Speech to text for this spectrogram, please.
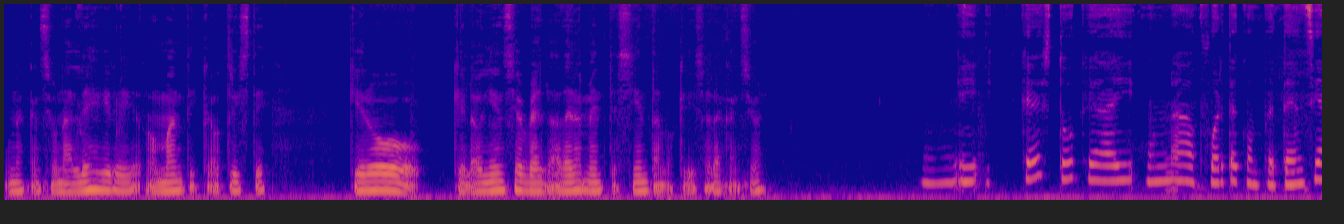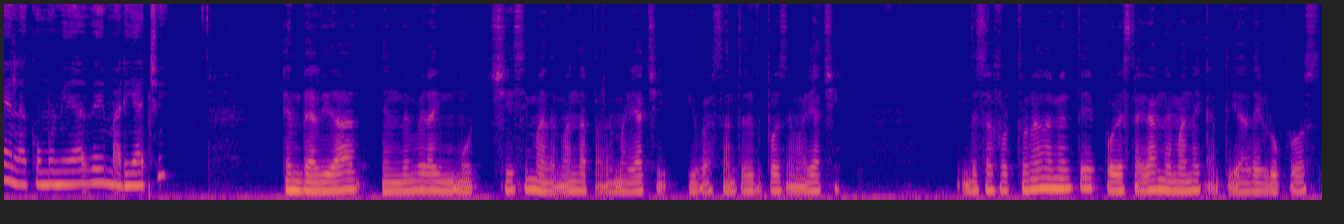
una canción alegre, romántica o triste. Quiero que la audiencia verdaderamente sienta lo que dice la canción. Mm, ¿Y ¿Crees tú que hay una fuerte competencia en la comunidad de mariachi? En realidad, en Denver hay muchísima demanda para el mariachi y bastantes grupos de mariachi. Desafortunadamente, por esta gran demanda y cantidad de grupos,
